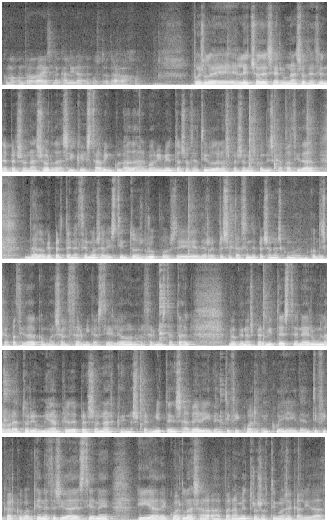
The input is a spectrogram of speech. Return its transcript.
¿Cómo comprobáis la calidad de vuestro trabajo? Pues el hecho de ser una asociación de personas sordas y que está vinculada al movimiento asociativo de las personas con discapacidad, dado que pertenecemos a distintos grupos de, representación de personas con, discapacidad, como es el CERMI Castilla y León o el CERMI estatal, lo que nos permite es tener un laboratorio muy amplio de personas que nos permiten saber e identificar, identificar qué necesidades tiene y adecuarlas a, parámetros óptimos de calidad.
